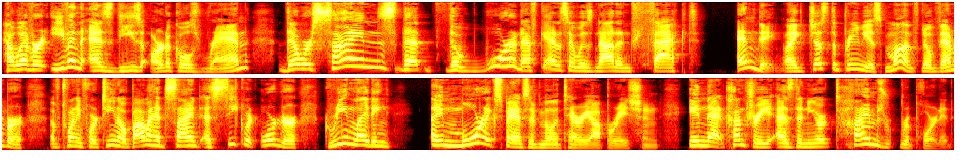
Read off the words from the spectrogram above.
However, even as these articles ran, there were signs that the war in Afghanistan was not, in fact, ending. Like just the previous month, November of 2014, Obama had signed a secret order greenlighting a more expansive military operation in that country, as the New York Times reported,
